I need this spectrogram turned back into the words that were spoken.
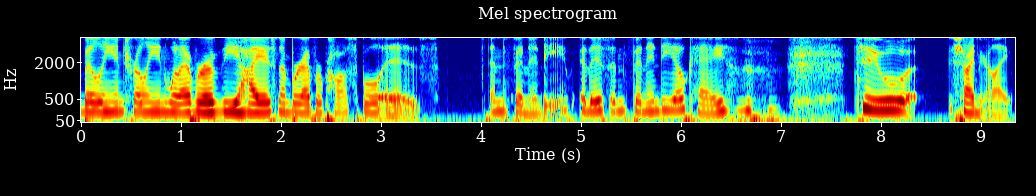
billion, trillion, whatever the highest number ever possible is, infinity. It is infinity okay to shine your light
